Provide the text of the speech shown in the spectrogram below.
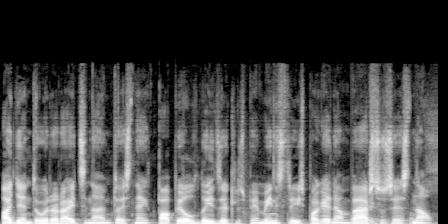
Aģentūra ar aicinājumu tai sniegt papildu līdzekļus pie ministrijas pagaidām vērsusies nav.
